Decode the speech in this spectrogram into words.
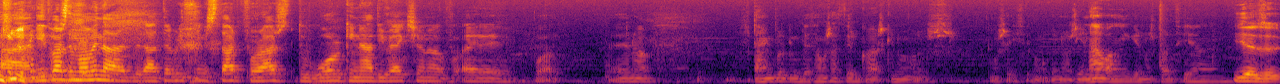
Uh, and it was the moment that, that everything started for us to work in a direction of, uh, well, I don't know, también porque empezamos a hacer cosas que nos, ¿cómo se dice? Como que nos llenaban y que nos parecían... yes, uh,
